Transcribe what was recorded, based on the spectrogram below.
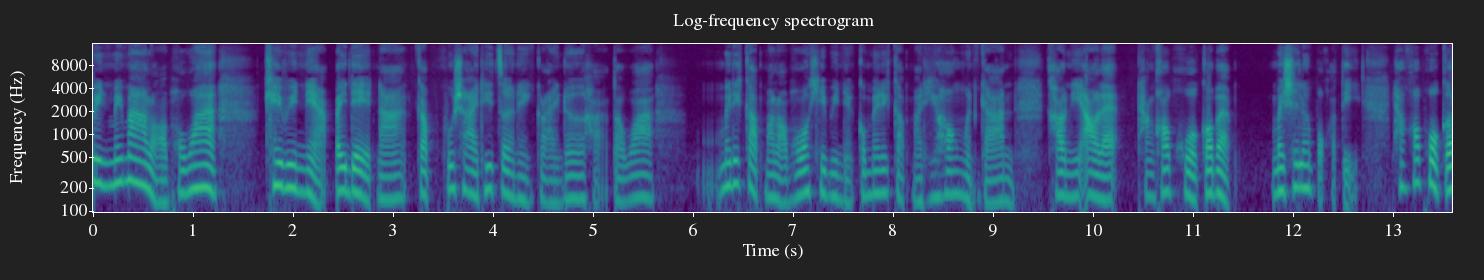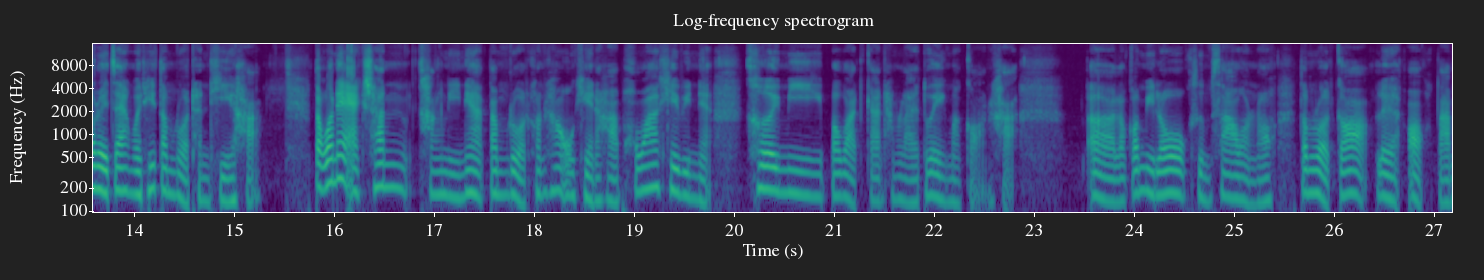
วินไม่มาหรอ เพราะว่า เควินเนี่ยไปเดทนะ กับผู้ชายที่เจอใน Grindr ค่ะ แต่ว่าไม่ได้กลับมาหรอกเพราะว่าเควินเนี่ยก็ไม่ได้กลับมาที่ห้องเหมือนกัน คราวนี้เอาละทางครอบครัวก็แบบไม่ใช่เรื่องปกติ ทางครอบครัวก็เลยแจ้งไปที่ตำรวจทันทีค่ะ แต่ว่าในแอคชั่นครั้งนี้เนี่ยตำรวจค่อนข้างโอเคนะคะ เพราะว่าเควินเนี่ยเคยมีประวัติการทำร้ายตัวเองมาก่อนค่ะ เอ่อแล้วก็มีโรคซึมเศร้าเนาะตำรวจก็เลยออกตาม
